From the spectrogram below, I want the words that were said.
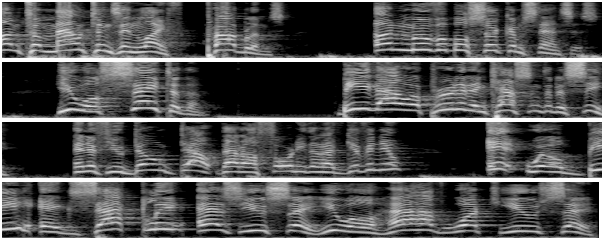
unto mountains in life, problems, unmovable circumstances, you will say to them, Be thou uprooted and cast into the sea. And if you don't doubt that authority that I've given you, it will be exactly as you say. You will have what you say.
